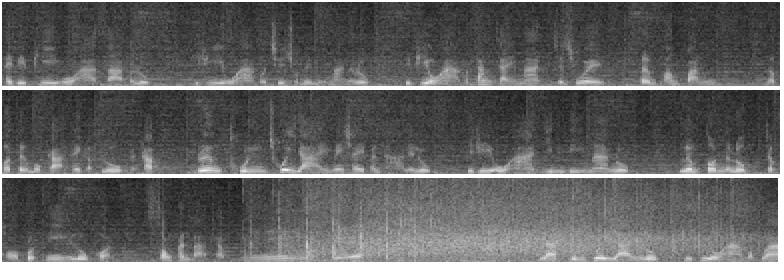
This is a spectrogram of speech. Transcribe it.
ให้พี่พี่โออาทราบนะลูก พี่พี่โออาก็ชื่นชมในหนูมากนะลูกพี่พี่โออาก็ตั้งใจมากที่จะช่วยเติมความฝัน แล้วก็เติมโอกาสให้กับลูกนะครับ เรื่องทุนช่วยยายไม่ใช่ปัญหาเลยลูกพี่พี่โออายินดีมากลูก เริ่มต้นนะลูกจะขอปลดหนี้ให้ลูกก่อน 2,000 บาทครับอืมโอเคและทุนช่วยยายลูกที่พี่โออาบอกว่า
